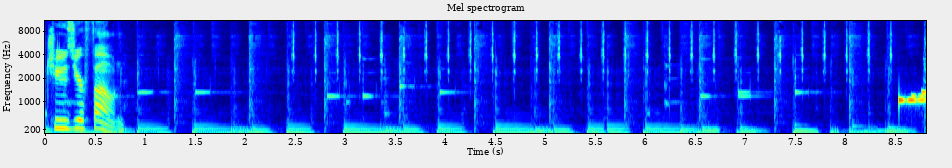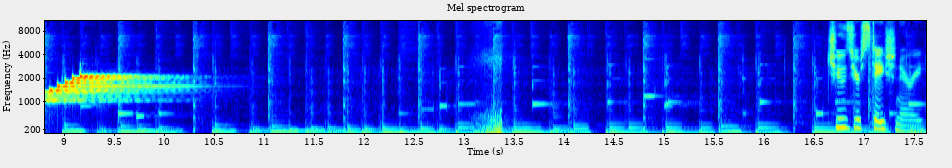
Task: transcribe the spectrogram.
Choose your phone. Choose your stationery.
